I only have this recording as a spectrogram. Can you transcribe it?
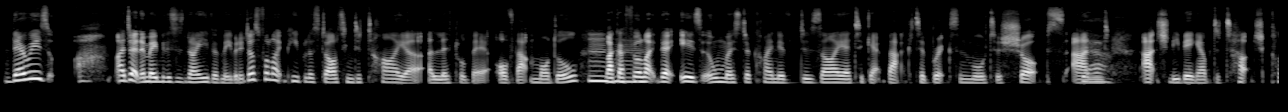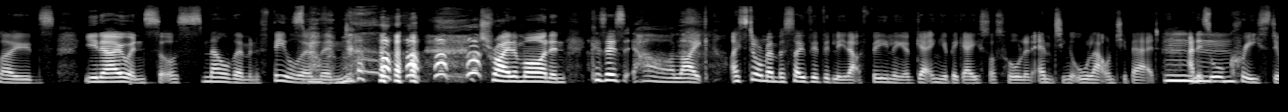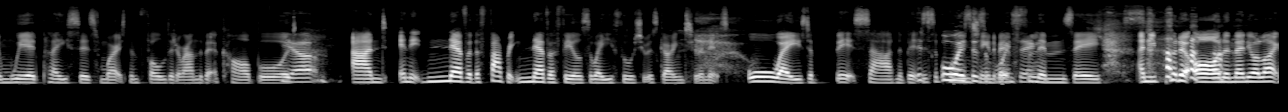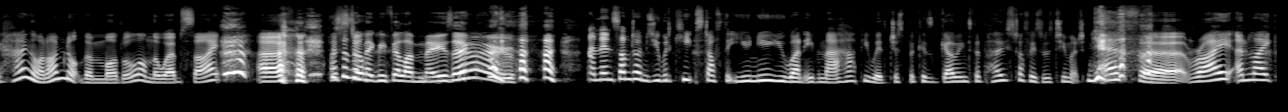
there is, ah, I don't know, maybe this is naive of me, but it does feel like people are starting to tire a little bit of that model. Like, I feel Mhm. like there is almost a kind of desire to get back to bricks and mortar shops and Yeah. actually being able to touch clothes, you know, and sort of smell them and feel them and try them on. And because there's, oh, like, I still remember so vividly that feeling of getting your big ASOS haul and emptying it all out onto your bed. And it's all Mhm. creased in weird places from where it's been folded around the bit of cardboard yeah. And and it never the fabric never feels the way you thought it was going to and it's always a bit sad and a bit It's disappointing, and a bit flimsy and you put it on and then you're like hang on i'm not the model on the website. Uh, I This doesn't still- make me feel amazing. No. and then sometimes you would keep stuff that you knew you weren't even that happy with just because going to the post office was too much effort right? And like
